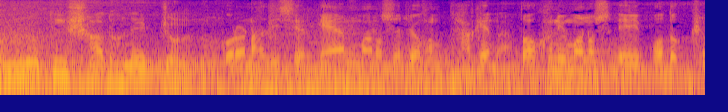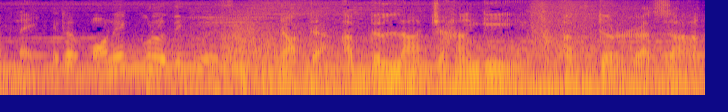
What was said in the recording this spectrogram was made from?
উন্নতি সাধনের জন্য। কোরআন হাদিসের জ্ঞান মানুষের যখন থাকে না তখনই মানুষ এই পদক্ষেপ নেয়। এটার অনেকগুলো দিক রয়েছে। ডক্টর আবদুল্লাহ জাহাঙ্গীর আব্দুর রাজাক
